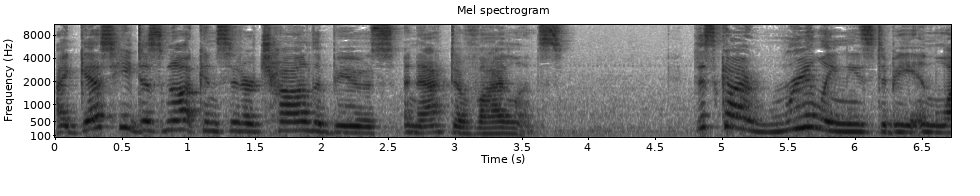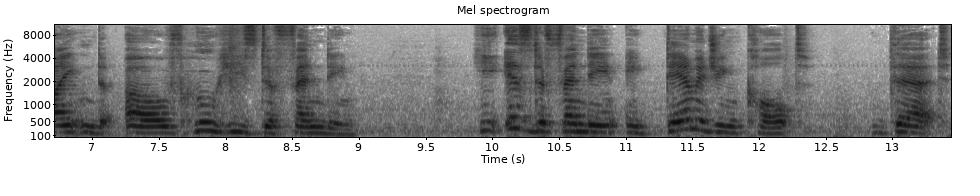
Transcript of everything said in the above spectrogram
I guess he does not consider child abuse an act of violence. This guy really needs to be enlightened of who he's defending. He is defending a damaging cult that,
